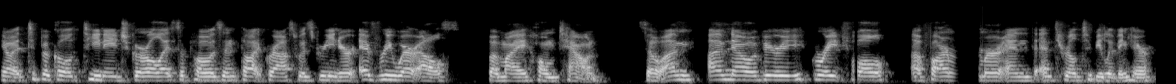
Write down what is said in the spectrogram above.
you know, a typical teenage girl, I suppose, and thought grass was greener everywhere else but my hometown. So I'm I'm now a very grateful uh, farmer and, and thrilled to be living here.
